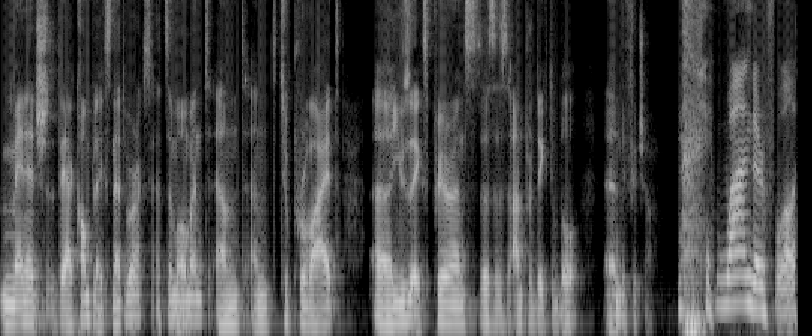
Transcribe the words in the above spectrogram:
manage their complex networks at the moment and, and to provide user experience that is unpredictable in the future. Wonderful.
